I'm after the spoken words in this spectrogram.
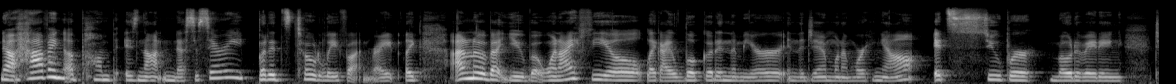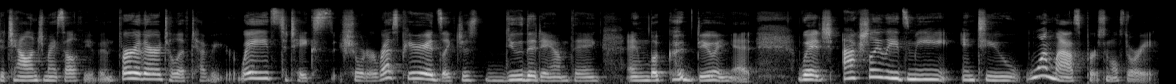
Now, having a pump is not necessary, but it's totally fun, right? Like, I don't know about you, but when I feel like I look good in the mirror in the gym when I'm working out, it's super motivating to challenge myself even further, to lift heavier weights, to take shorter rest periods, like just do the damn thing and look good doing it. Which actually leads me into one last personal story.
